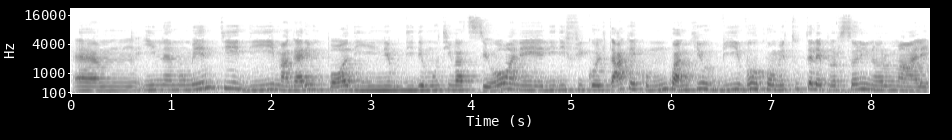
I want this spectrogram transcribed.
ehm, in momenti di magari un po' di, di demotivazione, di difficoltà che comunque anch'io vivo come tutte le persone normali,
